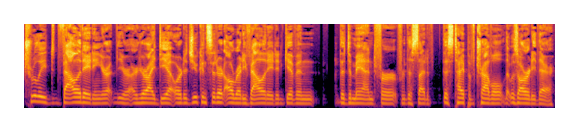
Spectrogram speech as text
truly validating your your your idea, or did you consider it already validated given the demand for for this side of this type of travel that was already there?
